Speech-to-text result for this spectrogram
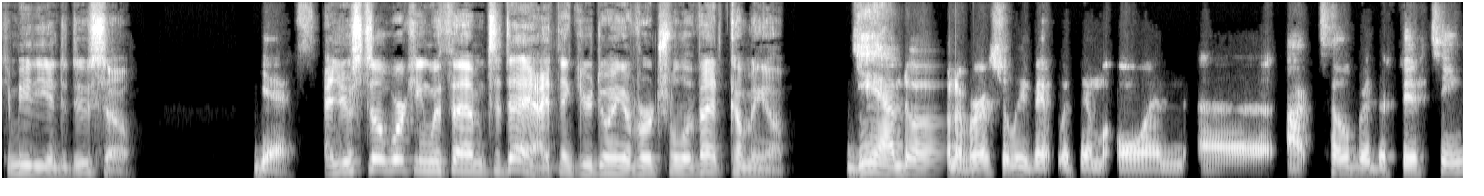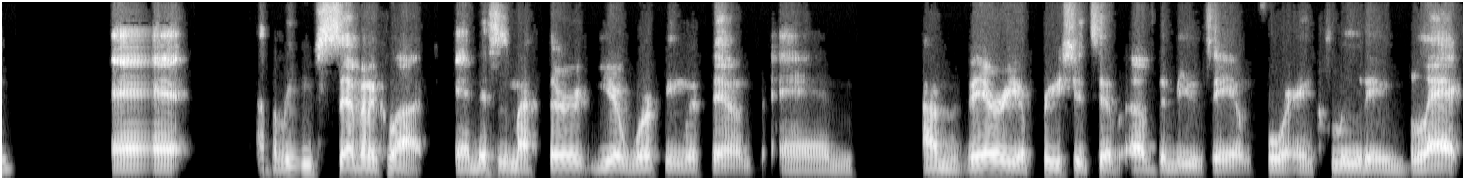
comedian to do so. yes. And you're still working with them today. I think you're doing a virtual event coming up. Yeah, I'm doing a virtual event with them on uh, October the 15th at I believe seven o'clock. And this is my third year working with them, and I'm very appreciative of the museum for including Black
